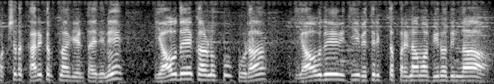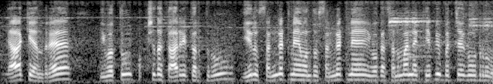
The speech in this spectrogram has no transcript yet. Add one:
ಪಕ್ಷದ ಕಾರ್ಯಕರ್ತನಾಗಿ ಹೇಳ್ತಾ ಇದ್ದೀನಿ. ಯಾವುದೇ ಕಾರಣಕ್ಕೂ ಕೂಡ ಯಾವುದೇ ರೀತಿ ವ್ಯತಿರಿಕ್ತ ಪರಿಣಾಮ ಬೀರೋದಿಲ್ಲ. ಯಾಕೆ ಅಂದ್ರೆ ಇವತ್ತು ಪಕ್ಷದ ಕಾರ್ಯಕರ್ತರು ಏನು ಸಂಘಟನೆ ಒಂದು ಸಂಘಟನೆ, ಇವಾಗ ಸನ್ಮಾನ್ಯ ಕೆ ಪಿ ಬಚ್ಚೇಗೌಡರು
